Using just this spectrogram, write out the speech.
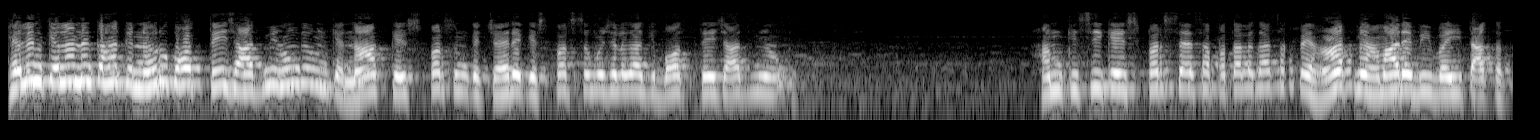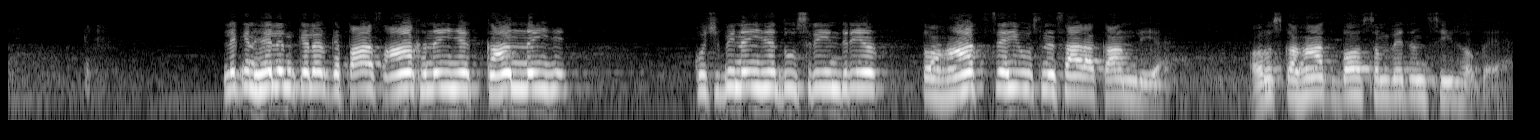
हेलन केला ने कहा कि नेहरू बहुत तेज आदमी होंगे, उनके नाक के स्पर्श, उनके चेहरे के स्पर्श से मुझे लगा कि बहुत तेज आदमी होंगे। हम किसी के स्पर्श से ऐसा पता लगा सकते हैं, हाथ में हमारे भी वही ताकत। लेकिन हेलन केलर के पास आँख नहीं है, कान नहीं है, कुछ भी नहीं है दूसरी इंद्रियाँ तो हाथ से ही उसने सारा काम लिया है और उसका हाथ बहुत संवेदनशील हो गया है।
